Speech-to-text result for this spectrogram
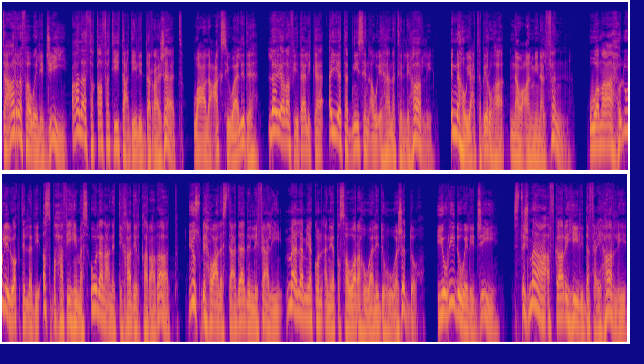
تعرف ويلي جي على ثقافة تعديل الدراجات وعلى عكس والده لا يرى في ذلك أي تدنيس أو إهانة لهارلي إنه يعتبرها نوعا من الفن ومع حلول الوقت الذي أصبح فيه مسؤولا عن اتخاذ القرارات يصبح على استعداد لفعل ما لم يكن أن يتصوره والده وجده. يريد ويلي جي استجماع أفكاره لدفع هارلي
